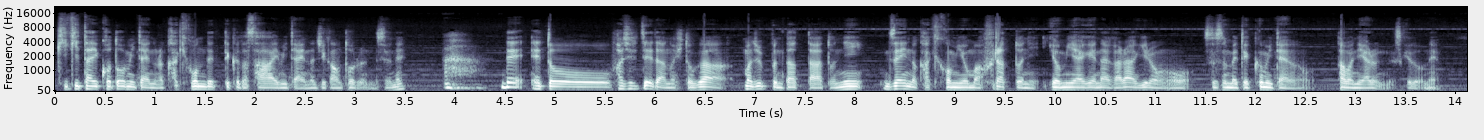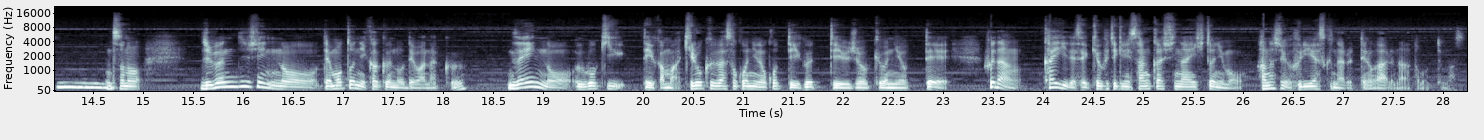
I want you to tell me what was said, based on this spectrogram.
聞きたいことみたいなのを書き込んでってくださいみたいな時間を取るんですよね。あで、えっと、ファシリテーターの人が、まあ、10分経った後に、全員の書き込みをまあフラットに読み上げながら議論を進めていくみたいなのをたまにやるんですけどね。うんその、自分自身の手元に書くのではなく、全員の動きっていうか、まあ、記録がそこに残っていくっていう状況によって、普段会議で積極的に参加しない人にも話が振りやすくなるっていうのがあるなと思ってます。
